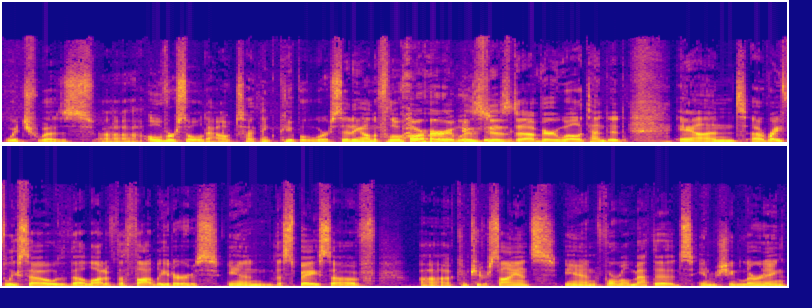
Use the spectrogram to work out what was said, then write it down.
which was uh, oversold out. I think people were sitting on the floor. it was just uh, very well attended, and uh, rightfully so. The, a lot of the thought leaders in the space of uh, computer science, in formal methods, in machine learning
